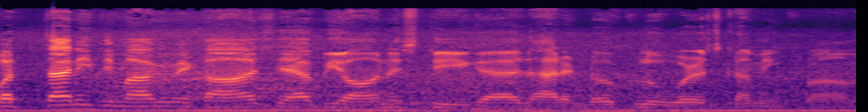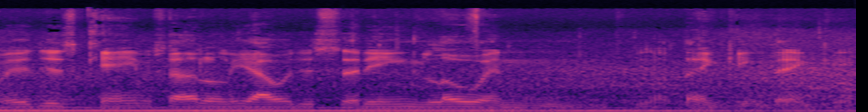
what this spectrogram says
पता नहीं दिमाग में कहाँ से अभी honesty no clue where it's coming from it just came suddenly I was just sitting low and you know thinking thinking.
